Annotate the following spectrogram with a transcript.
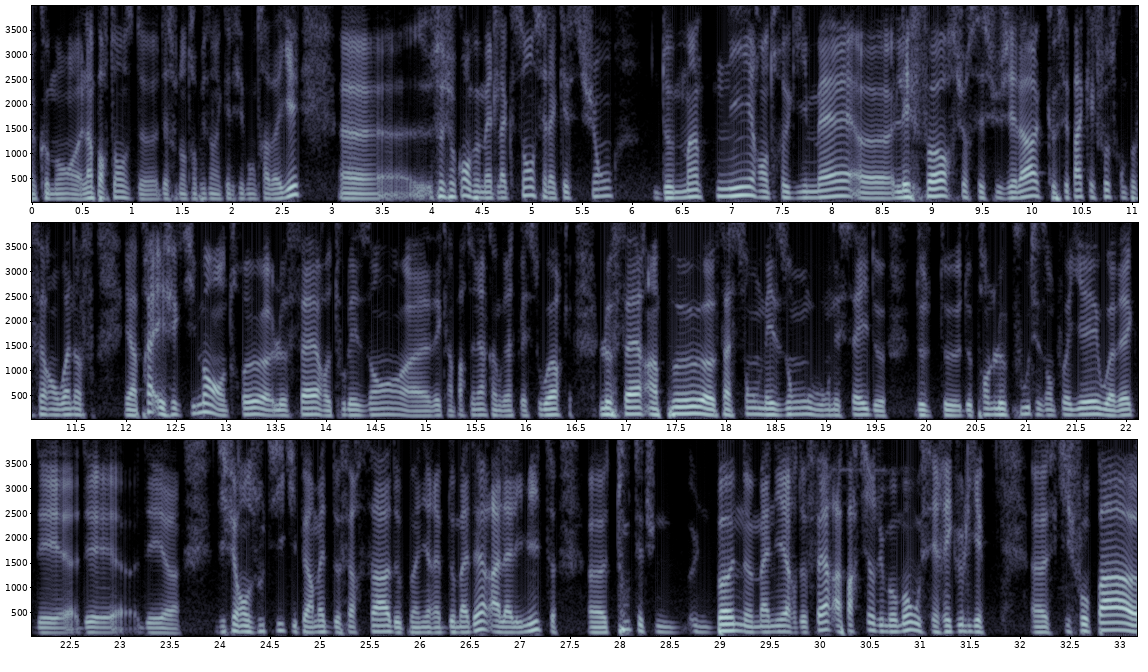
comment l'importance d'être une entreprise dans laquelle il fait bon travailler. ce sur quoi on peut mettre l'accent, c'est la question de maintenir entre guillemets euh, l'effort sur ces sujets-là, que c'est pas quelque chose qu'on peut faire en one-off. Et après, effectivement, entre euh, le faire tous les ans euh, avec un partenaire comme Great Place to Work, le faire un peu façon maison où on essaye de, de, de, prendre le pouls de ses employés ou avec des, des, des différents outils qui permettent de faire ça de manière hebdomadaire, à la limite, tout est une, une, bonne manière de faire à partir du moment où c'est régulier. ce qu'il faut pas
